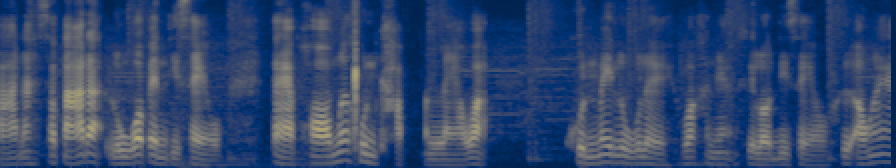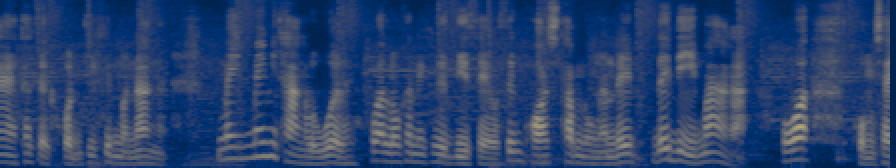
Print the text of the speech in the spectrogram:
ตาร์ทนะสตาร์ทอะรู้ว่าเป็นดีเซล แต่พอเมื่อคุณขับมันแล้วอะคุณไม่รู้เลยว่าคันนี้คือรถดีเซล คือเอาง่ายๆถ้าเกิดคนที่ขึ้นมานั่งอะไม่ไม่มีทางรู้เลยว่ารถคันนี้คือดีเซล ซึ่ง Porsche ทำตรงนั้นได้ได้ดีมากอะ่ะเพราะว่าผมใช้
